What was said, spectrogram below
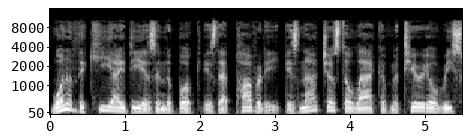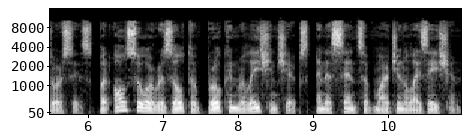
One of the key ideas in the book is that poverty is not just a lack of material resources but also a result of broken relationships and a sense of marginalization.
